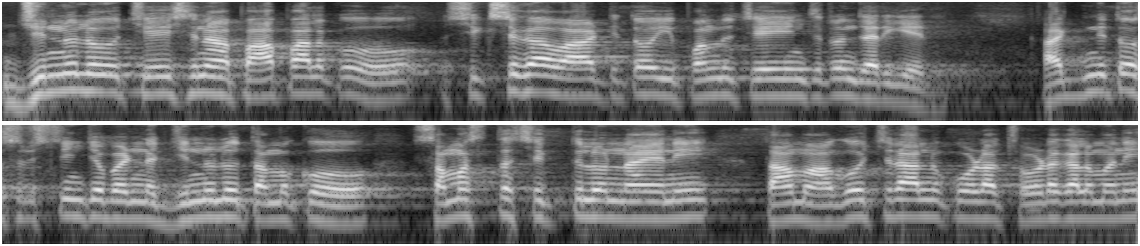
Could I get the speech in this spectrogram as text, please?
జిన్నులు చేసిన పాపాలకు శిక్షగా వాటితో ఈ పనులు చేయించడం జరిగేది. అగ్నితో సృష్టించబడిన జిన్నులు తమకు సమస్త శక్తులు ఉన్నాయని తాము అగోచరాలను కూడా చూడగలమని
